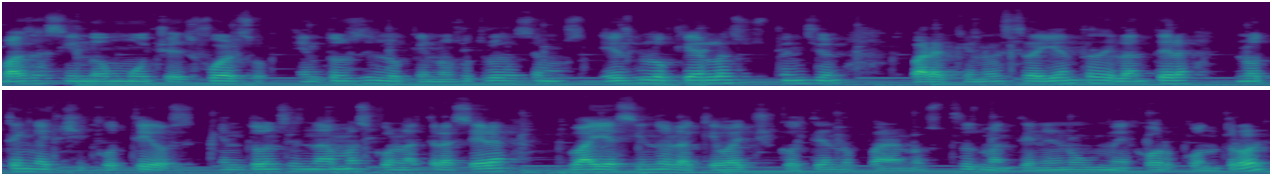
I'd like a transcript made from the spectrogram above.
vas haciendo mucho esfuerzo. Entonces lo que nosotros hacemos es bloquear la suspensión para que nuestra llanta delantera no tenga chicoteos. Entonces nada más con la trasera vaya siendo la que va chicoteando para nosotros mantener un mejor control,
